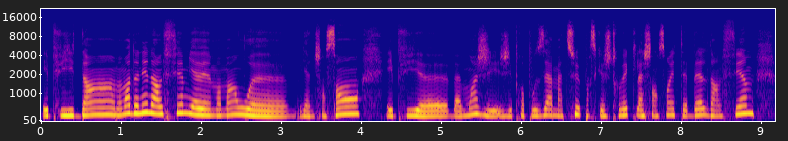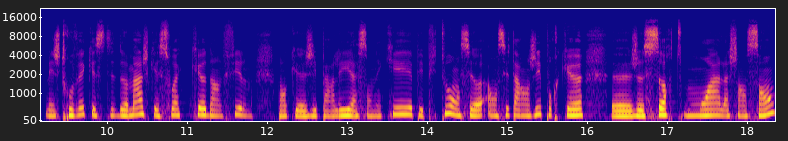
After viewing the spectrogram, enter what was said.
Et puis, à un moment donné dans le film, il y a un moment où il y a une chanson. Et puis, ben, moi, j'ai proposé à Mathieu parce que je trouvais que la chanson était belle dans le film, mais je trouvais que c'était dommage qu'elle soit que dans le film. Donc, j'ai parlé à son équipe et puis tout. On s'est arrangé pour que je sorte, moi, la chanson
